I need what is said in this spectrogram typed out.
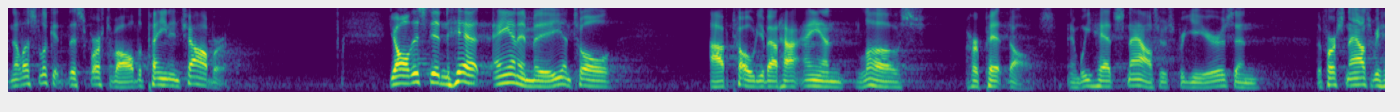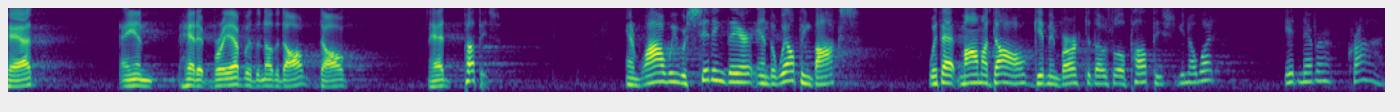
Now let's look at this first of all the pain in childbirth. Y'all, this didn't hit Ann and me until I've told you about how Ann loves her pet dogs. And we had schnauzers for years, and the first schnauzer we had, Ann had it bred with another dog. Dog had puppies. And while we were sitting there in the whelping box with that mama dog giving birth to those little puppies, you know what? It never cried.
